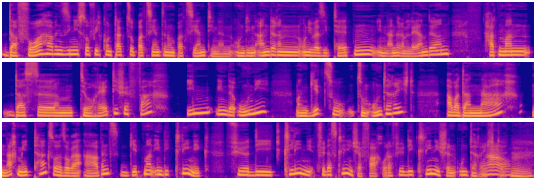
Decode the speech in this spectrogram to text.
Davor haben sie nicht so viel Kontakt zu Patienten und Patientinnen. Und in anderen Universitäten, in anderen Ländern, hat man das ähm, theoretische Fach im, in der Uni. Man geht zu, zum Unterricht, Aber danach, nachmittags oder sogar abends, geht man in die Klinik für, die Klini für das klinische Fach oder für die klinischen Unterrichte. Wow. Mhm.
